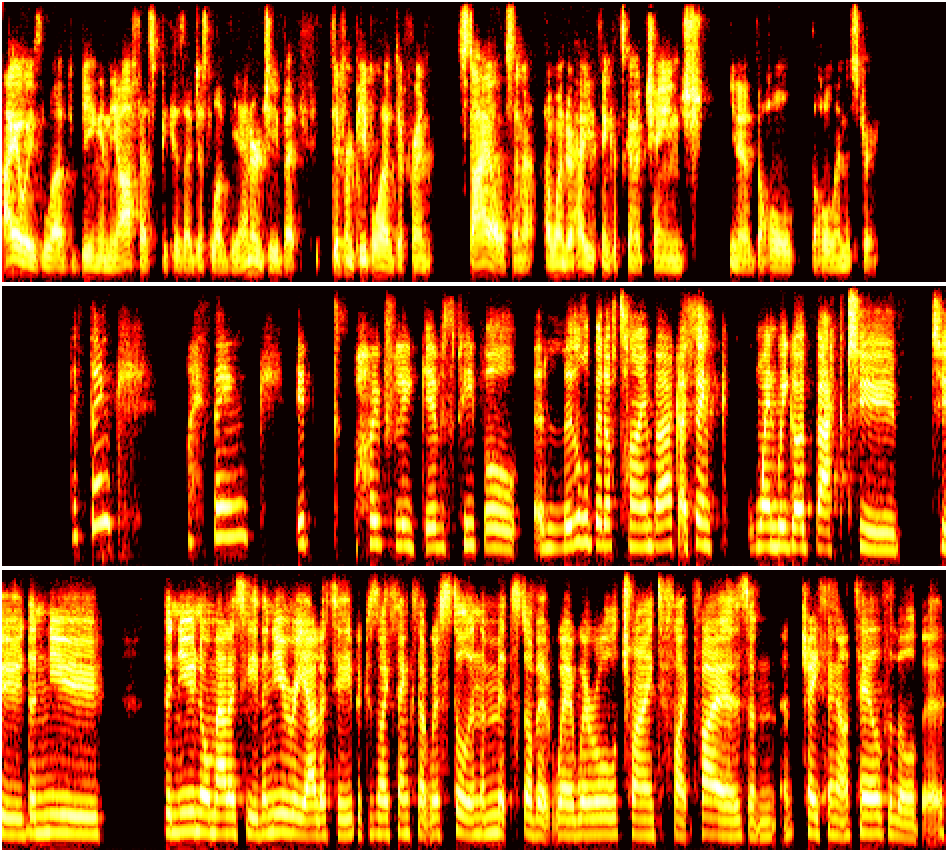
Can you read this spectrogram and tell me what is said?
I always loved being in the office because I just love the energy, but different people have different styles. And I wonder how you think it's going to change, you know, the whole, the whole industry. I think, I think hopefully gives people a little bit of time back. I think when we go back to, to the new the new normality, the new reality, because I think that we're still in the midst of it where we're all trying to fight fires and, and chasing our tails a little bit.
